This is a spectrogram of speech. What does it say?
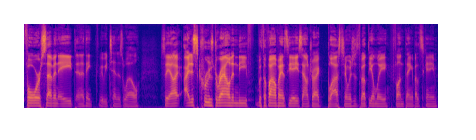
four, seven, eight, and I think maybe ten as well. So yeah, I, I just cruised around in the with the Final Fantasy VIII soundtrack blasting, which is about the only fun thing about this game.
